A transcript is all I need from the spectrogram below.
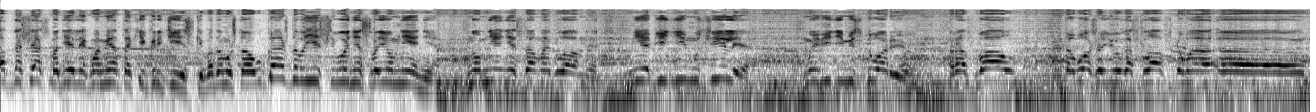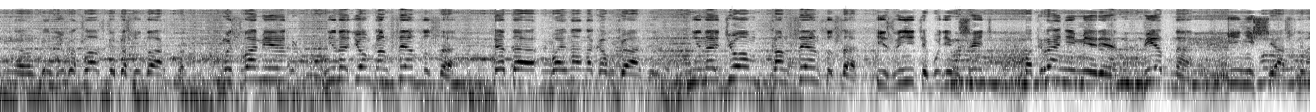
относясь в отдельных моментах и критически, потому что у каждого есть сегодня свое мнение, но мнение самое главное. Не объединим усилия, мы видим историю, развал того же югославского, э, э, югославского государства. Мы с вами не найдем консенсуса, это война на Кавказе. Не найдем консенсуса, извините, будем жить, по крайней мере, бедно и несчастливо.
